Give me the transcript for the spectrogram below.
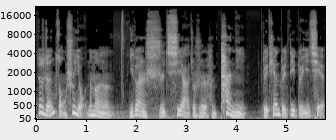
就是人总是有那么一段时期啊，就是很叛逆，怼天怼地怼一切。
